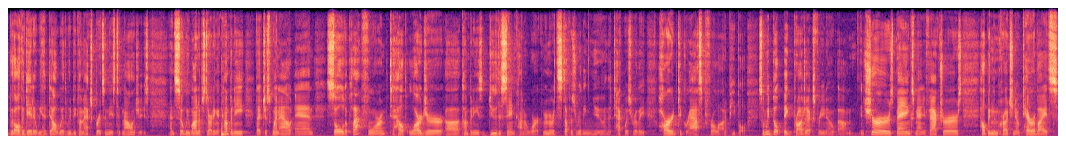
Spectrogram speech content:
with all the data we had dealt with, we'd become experts in these technologies. And so we wound up starting a company that just went out and sold a platform to help larger uh, companies do the same kind of work. Remember, the stuff was really new and the tech was really hard to grasp for a lot of people. So we built big projects for you know um, insurers, banks, manufacturers, helping them crunch you know terabytes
